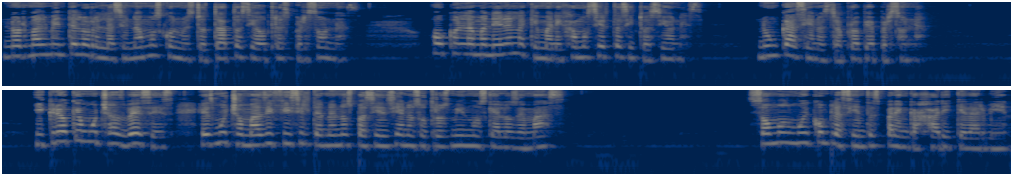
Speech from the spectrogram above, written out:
normalmente lo relacionamos con nuestro trato hacia otras personas o con la manera en la que manejamos ciertas situaciones, nunca hacia nuestra propia persona. Y creo que muchas veces es mucho más difícil tenernos paciencia a nosotros mismos que a los demás. Somos muy complacientes para encajar y quedar bien,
